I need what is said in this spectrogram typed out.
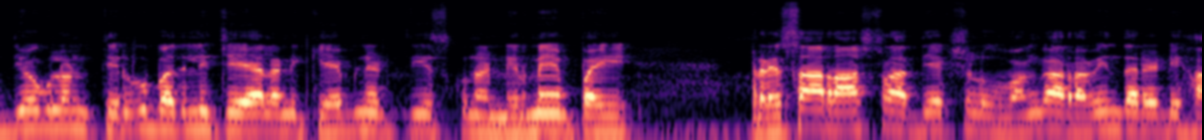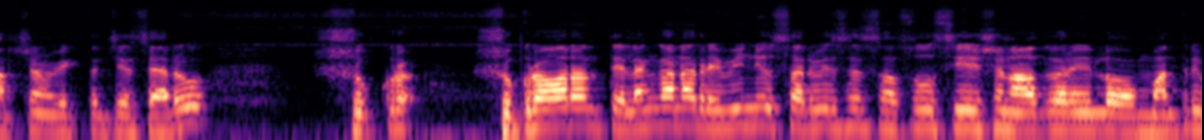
ఉద్యోగులను తిరుగు బదిలీ చేయాలని కేబినెట్ తీసుకున్న నిర్ణయంపై ట్రెసా రాష్ట్ర అధ్యక్షులు వంగ రవీందర్ రెడ్డి హర్షం వ్యక్తం చేశారు. శుక్ర శుక్రవారం తెలంగాణ రెవెన్యూ సర్వీసెస్ అసోసియేషన్ ఆధ్వర్యంలో మంత్రి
